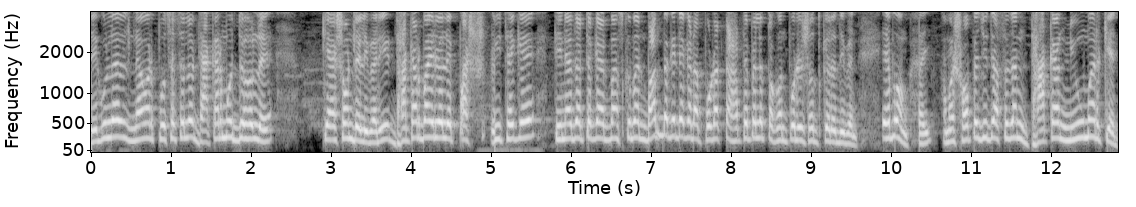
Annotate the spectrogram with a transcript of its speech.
রেগুলার নেওয়ার প্রসেস হলো ঢাকার মধ্যে হলে ক্যাশ অন ডেলিভারি। ঢাকার বাইরে হলে পাঁচশো দুই থেকে তিন হাজার টাকা অ্যাডভান্স করবেন। বাদ বাকি টাকাটা প্রোডাক্টটা হাতে পেলে তখন পরিশোধ করে দিবেন। এবং আমার শপে যদি আসতে যান, ঢাকা নিউ মার্কেট,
